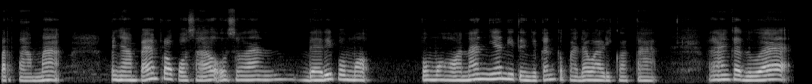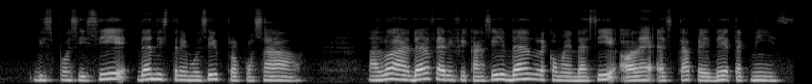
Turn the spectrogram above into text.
pertama penyampaian proposal usulan dari pemo pemohonan yang ditunjukkan kepada wali kota. Yang kedua disposisi dan distribusi proposal. Lalu ada verifikasi dan rekomendasi oleh SKPD teknis.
